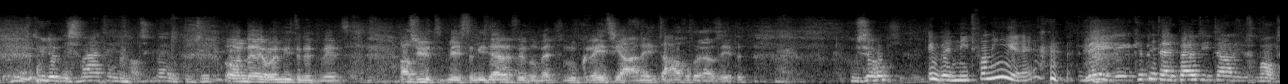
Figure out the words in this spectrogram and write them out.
Heeft u er bezwaar tegen als ik bij u kom zitten? Oh nee hoor, niet in het minst. Als u het tenminste niet erg vindt om met Lucretia aan één tafel te gaan zitten. Hoezo? U bent niet van hier, hè? Nee, ik heb een tijd buiten Italië gewoond.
